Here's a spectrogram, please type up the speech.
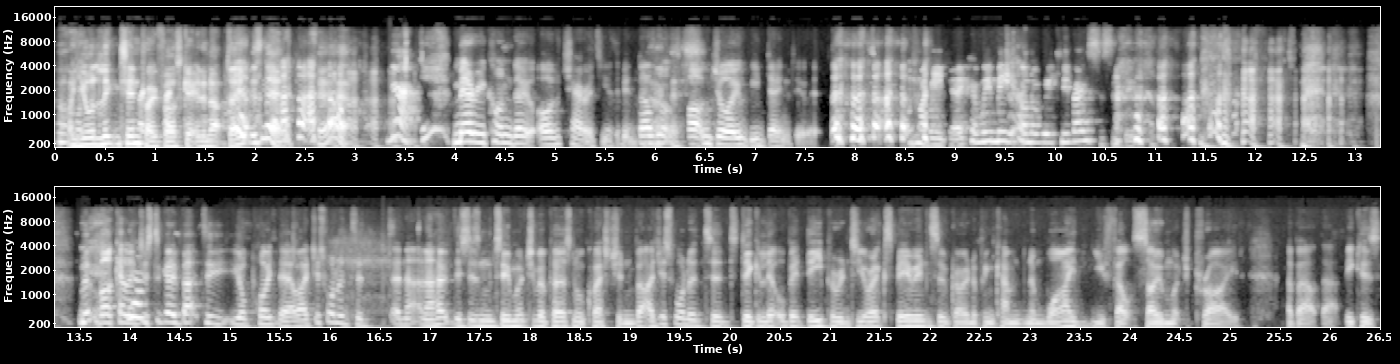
Oh, your LinkedIn profile's getting an update, isn't it? Yeah. Yeah. Marie Kondo of charities. If it does nice. not spark joy, we don't do it. My ego. Can we meet on a weekly basis and do Markella, just to go back to your point there, I just wanted to, and, and I hope this isn't too much of a personal question, but I just wanted to, to dig a little bit deeper into your experience of growing up in Camden and why you felt so much pride about that. Because,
